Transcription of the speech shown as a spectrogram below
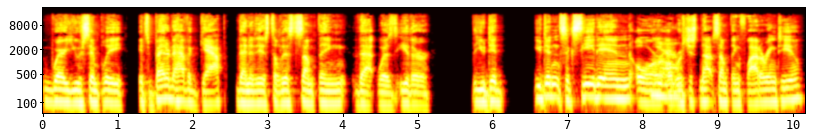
where you simply it's better to have a gap than it is to list something that was either that you did you didn't succeed in or, yeah. or was just not something flattering to you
